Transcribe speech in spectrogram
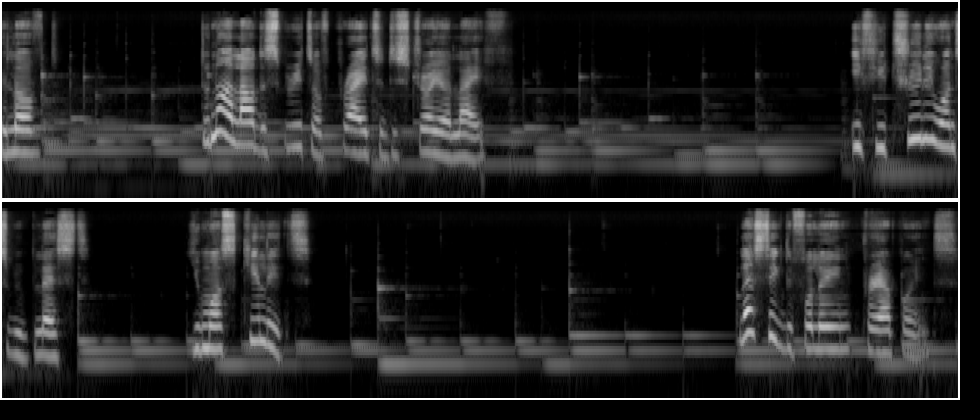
Beloved, do not allow the spirit of pride to destroy your life. If you truly want to be blessed, you must kill it. Let's take the following prayer points.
